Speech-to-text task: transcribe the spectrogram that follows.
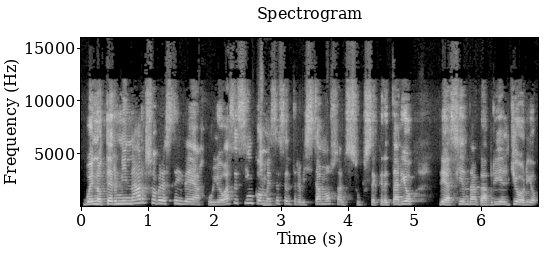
Bueno, terminar sobre esta idea, Julio. Hace cinco meses entrevistamos al subsecretario de Hacienda, Gabriel Llorio,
